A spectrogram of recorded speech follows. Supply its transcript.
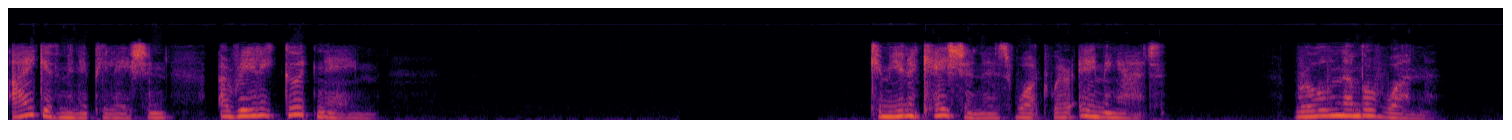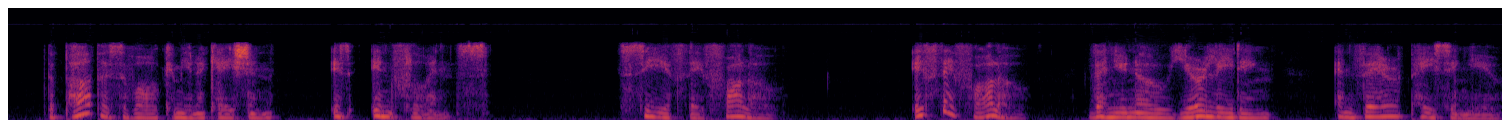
I give manipulation a really good name. Communication is what we're aiming at. Rule number one. The purpose of all communication is influence. See if they follow. If they follow, then you know you're leading and they're pacing you.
